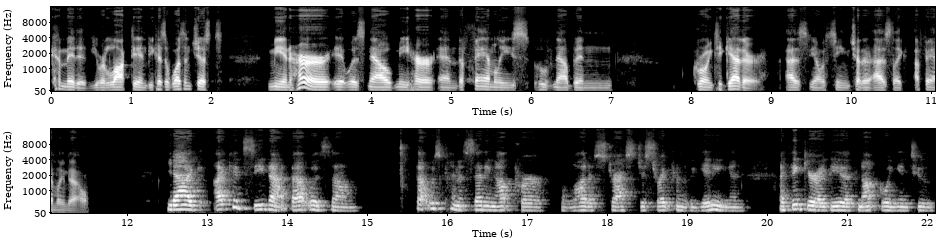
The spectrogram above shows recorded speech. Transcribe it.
committed. You were locked in because it wasn't just me and her. It was now me, her, and the families who've now been growing together as, you know, seeing each other as like a family now. Yeah, I, I could see that. That was, um, that was kind of setting up for a lot of stress just right from the beginning. And I think your idea of not going into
